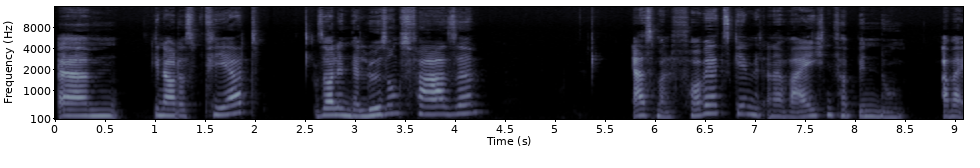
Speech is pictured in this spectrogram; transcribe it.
ähm, genau, das Pferd soll in der Lösungsphase erstmal vorwärts gehen mit einer weichen Verbindung, aber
